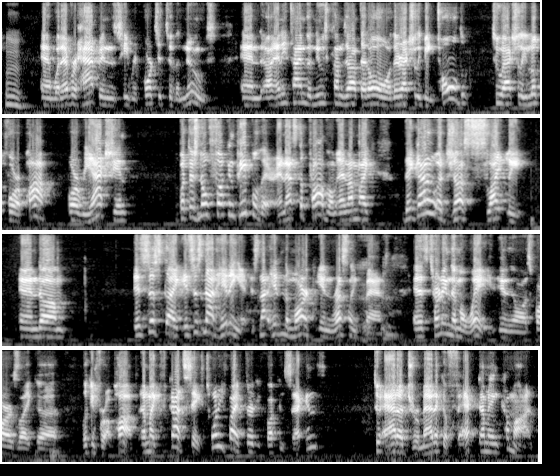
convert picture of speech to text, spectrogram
and whatever happens, he reports it to the news. And uh, anytime the news comes out that oh, they're actually being told to actually look for a pop or a reaction, but there's no fucking people there, and that's the problem. And I'm like, they got to adjust slightly, and um, it's just like it's just not hitting it. It's not hitting the mark in wrestling fans, and it's turning them away. You know, as far as like uh, looking for a pop. I'm like, for God's sakes, 25, 30 fucking seconds to add a dramatic effect. I mean, come on.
